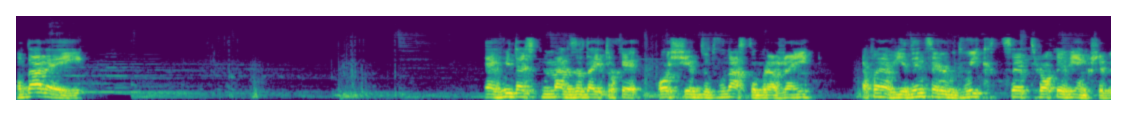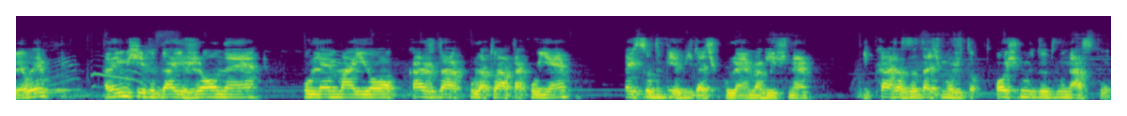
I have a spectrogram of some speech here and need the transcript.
No dalej. Jak widać, ten mag zadaje trochę 8 do 12 obrażeń. Ja powiem, w jedynce lub dwójce trochę większe były, ale mi się wydaje, że one kule mają, każda kula to atakuje. Tutaj są dwie widać kule magiczne i każda zadać może do 8 do 12.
